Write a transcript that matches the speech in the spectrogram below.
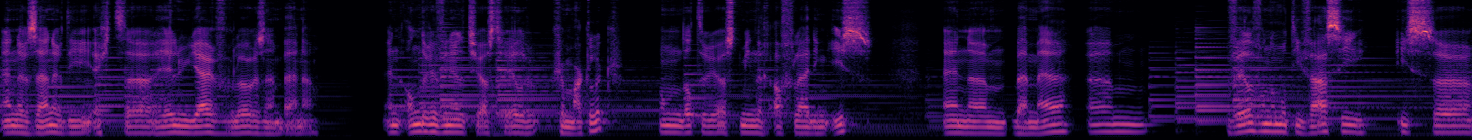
En er zijn er die echt uh, heel hun jaar verloren zijn bijna. En anderen vinden het juist heel gemakkelijk, omdat er juist minder afleiding is. En um, bij mij, um, veel van de motivatie is uh,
